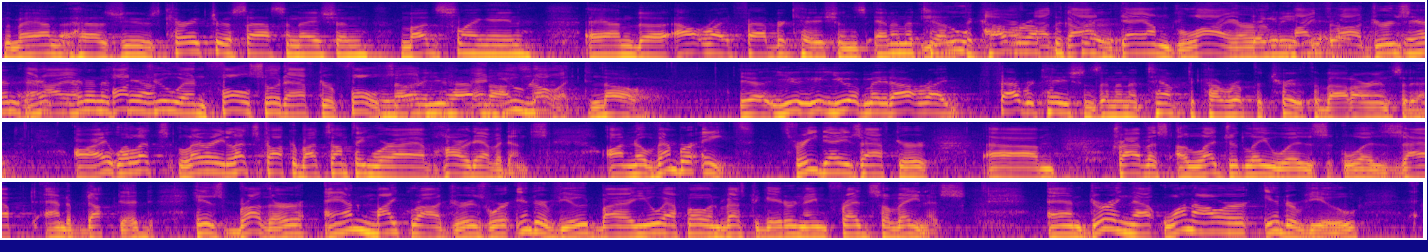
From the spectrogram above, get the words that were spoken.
The man has used character assassination, mudslinging, and uh, outright fabrications in an attempt You to cover up a the truth. goddamned liar, Take it easy, Mike Rogers, In- and I have an caught attempt- you in falsehood after falsehood, No, you and not, you sir. know it. No. Yeah, you, you have made outright fabrications in an attempt to cover up the truth about our incident. All right, well, let's, Larry, let's talk about something where I have hard evidence. On November 8th, three days after um, Travis allegedly was, was zapped and abducted, his brother and Mike Rogers were interviewed by a UFO investigator named Fred Sylvanus. And during that one hour interview,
